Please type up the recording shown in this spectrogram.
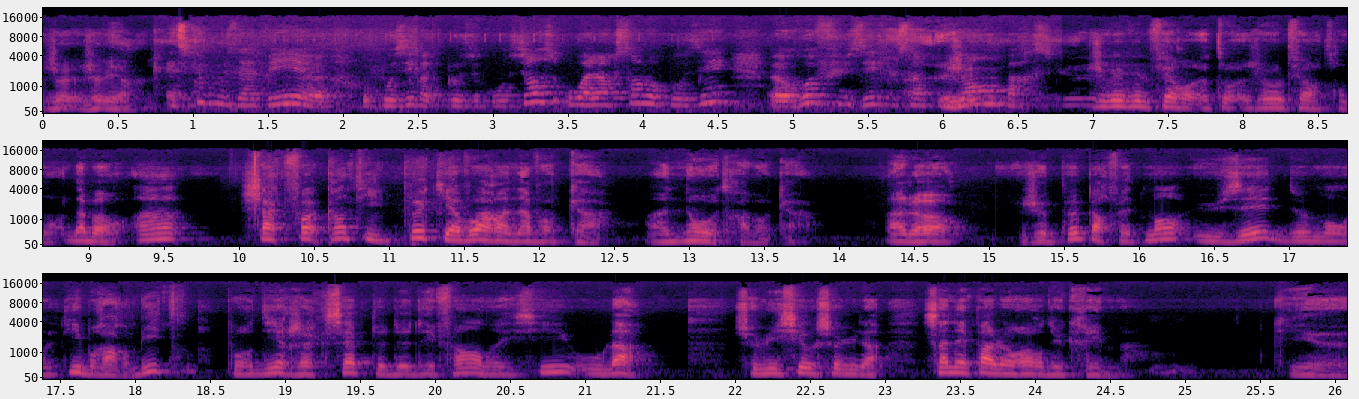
Je, je, viens. Est-ce que vous avez euh, opposé votre clause de conscience ou alors sans l'opposer, refusé tout simplement parce que. Je vais vous le faire, je vais vous le faire autrement. D'abord, un, chaque fois, quand il peut y avoir un avocat, un autre avocat, alors je peux parfaitement user de mon libre arbitre pour dire j'accepte de défendre ici ou là celui-ci ou celui-là. Ça n'est pas l'horreur du crime qui euh,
